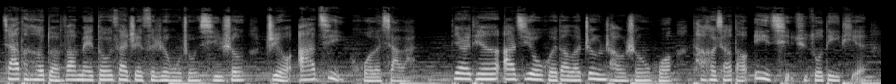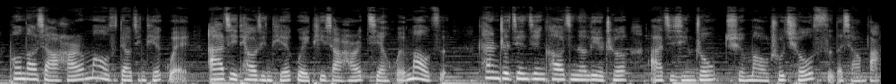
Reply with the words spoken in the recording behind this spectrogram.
加藤和短发妹都在这次任务中牺牲，只有阿纪活了下来。第二天，阿基又回到了正常生活。他和小岛一起去坐地铁，碰到小孩帽子掉进铁轨，阿纪跳进铁轨替小孩捡回帽子。看着渐渐靠近的列车，阿纪心中却冒出求死的想法。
